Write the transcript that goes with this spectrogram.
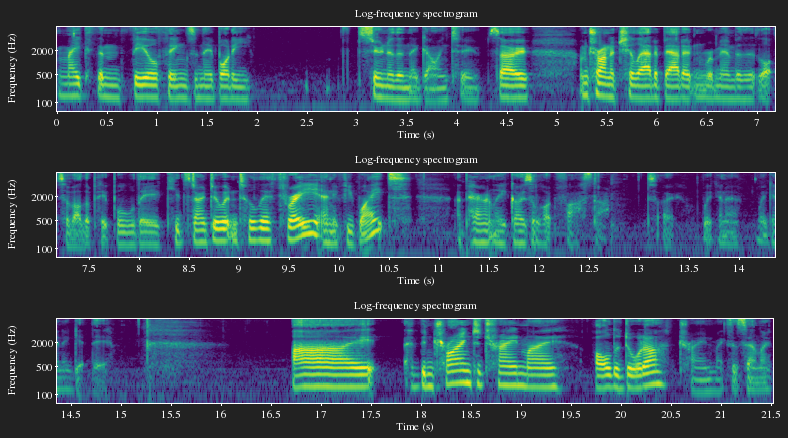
make them feel things in their body sooner than they're going to. So I'm trying to chill out about it and remember that lots of other people, their kids don't do it until they're three, and if you wait, apparently it goes a lot faster. So we're gonna we're gonna get there. I have been trying to train my older daughter. Train makes it sound like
